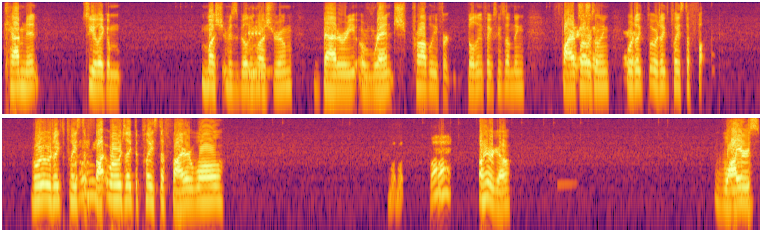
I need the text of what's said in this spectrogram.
Cabinet, so you have like a mush invisibility mushroom, battery, a wrench, probably for building fixing something, firefly or something. Or would you like, or would you like to place the fi- where would you like to place the fi- where would you like to place the firewall? What? What? Oh, here we go. Wires.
